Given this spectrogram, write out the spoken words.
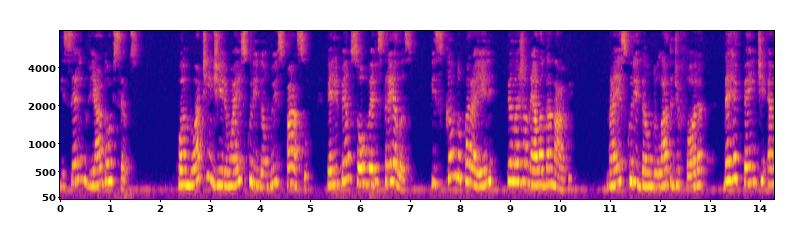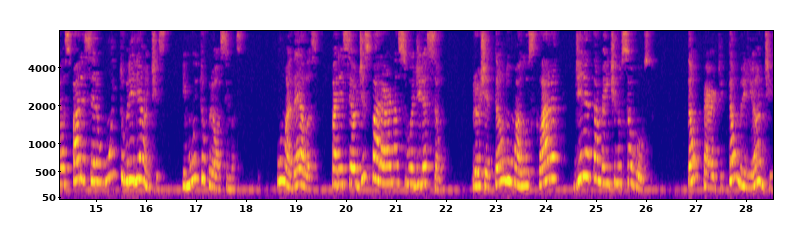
e ser enviado aos céus. Quando atingiram a escuridão do espaço, ele pensou ver estrelas piscando para ele pela janela da nave. Na escuridão do lado de fora, de repente elas pareceram muito brilhantes e muito próximas. Uma delas pareceu disparar na sua direção, projetando uma luz clara diretamente no seu rosto, tão perto e tão brilhante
